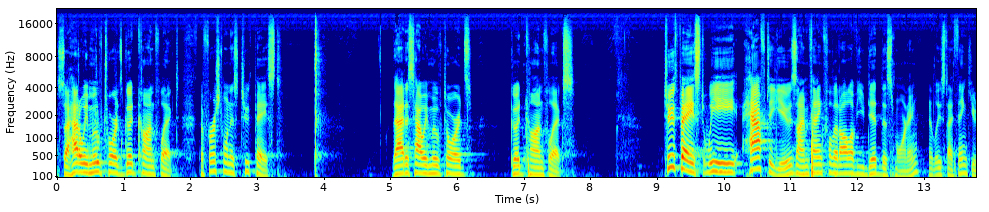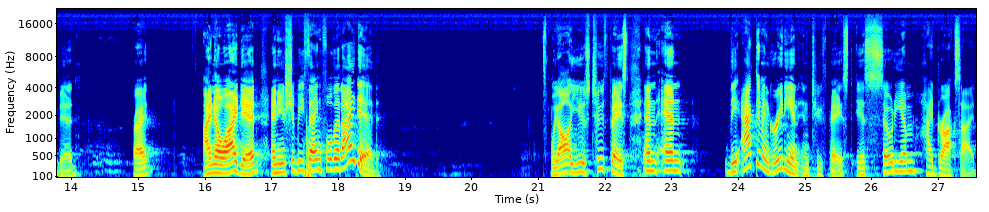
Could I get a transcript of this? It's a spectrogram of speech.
So, how do we move towards good conflict? The first one is toothpaste. That is how we move towards good conflicts. Toothpaste we have to use. I'm thankful that all of you did this morning. At least I think you did, right? I know I did, and you should be thankful that I did. We all use toothpaste. And, and the active ingredient in toothpaste is sodium hydroxide.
